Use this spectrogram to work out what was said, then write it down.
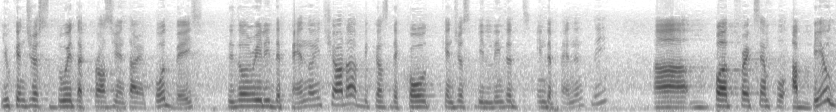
you can just do it across your entire code base. They don't really depend on each other because the code can just be linted independently. Uh, but for example, a build,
